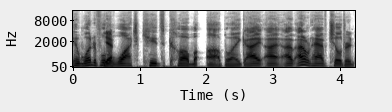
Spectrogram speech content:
and wonderful yeah. to watch kids come up. Like I, I, I don't have children,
